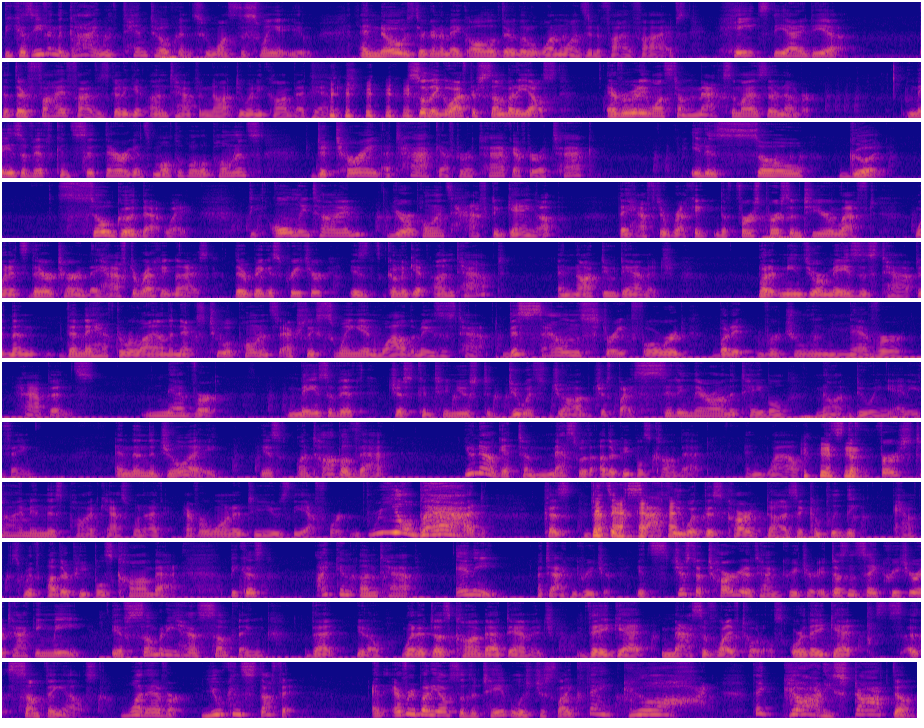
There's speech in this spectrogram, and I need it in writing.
Because even the guy with 10 tokens who wants to swing at you and knows they're going to make all of their little 1 1s into 5 5s hates the idea that their 5 5 is going to get untapped and not do any combat damage. so they go after somebody else. Everybody wants to maximize their number. Maze of Ith can sit there against multiple opponents, deterring attack after attack after attack. It is so good. So good that way. The only time your opponents have to gang up, they have to recognize the first person to your left when it's their turn. They have to recognize their biggest creature is going to get untapped and not do damage. But it means your maze is tapped, and then then they have to rely on the next two opponents to actually swing in while the maze is tapped. This sounds straightforward, but it virtually never happens. Never. Maze of Ith just continues to do its job just by sitting there on the table, not doing anything. And then the joy is on top of that, you now get to mess with other people's combat. And wow, that's the first time in this podcast when I've ever wanted to use the F word. Real bad! because that's exactly what this card does. It completely acts with other people's combat because I can untap any attacking creature. It's just a target attacking creature. It doesn't say creature attacking me. If somebody has something that, you know, when it does combat damage, they get massive life totals or they get uh, something else, whatever, you can stuff it. And everybody else at the table is just like, thank God. Thank God he stopped him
